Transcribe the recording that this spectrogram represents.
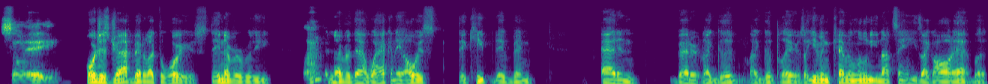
So hey, or just draft better like the Warriors. They never really, huh? they're never that whack, and they always they keep they've been adding better like good like good players. Like even Kevin Looney, not saying he's like all that, but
